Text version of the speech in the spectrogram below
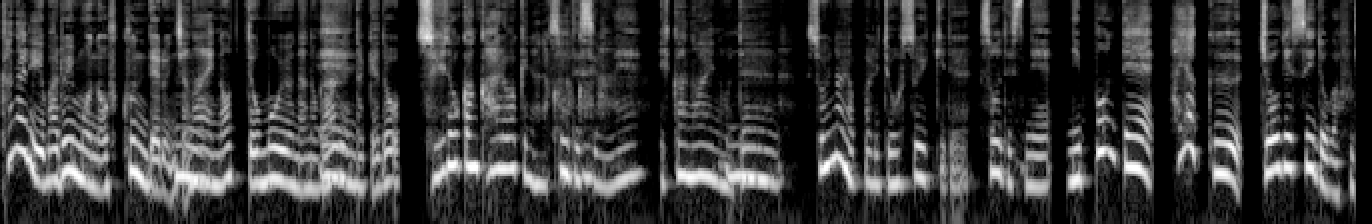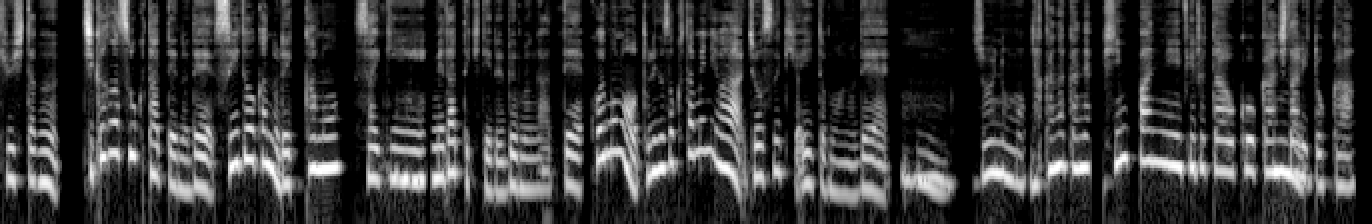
かなり悪いものを含んでるんじゃないの、って思うようなのがあるんだけど、えー、水道管変えるわけにはなかなかいかないので、そういうのはやっぱり浄水器で。そうですね。日本って早く上下水道が普及した分、時間がすごく経っているので、水道管の劣化も最近目立ってきている部分があって、うん、こういうものを取り除くためには浄水器がいいと思うので、うん、そういうのもなかなかね、頻繁にフィルターを交換したりとか、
